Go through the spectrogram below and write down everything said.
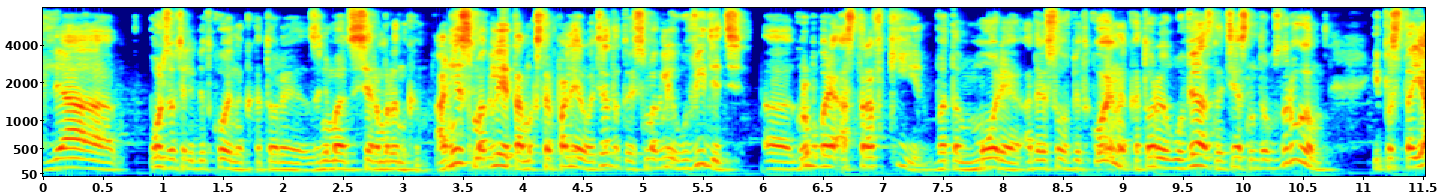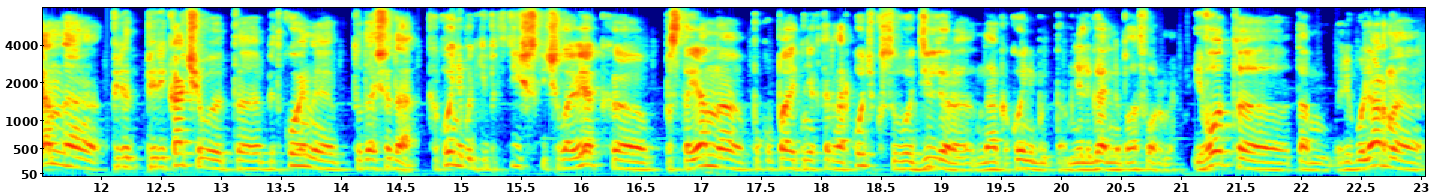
для пользователей биткоина, которые занимаются серым рынком, они смогли там экстраполировать это, то есть смогли увидеть, э, грубо говоря, островки в этом море адресов биткоина, которые увязаны тесно друг с другом и постоянно пере перекачивают э, биткоины туда-сюда. Какой-нибудь гипотетический человек э, постоянно покупает некоторый наркотик у своего дилера на какой-нибудь там нелегальной платформе. И вот э, там регулярно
